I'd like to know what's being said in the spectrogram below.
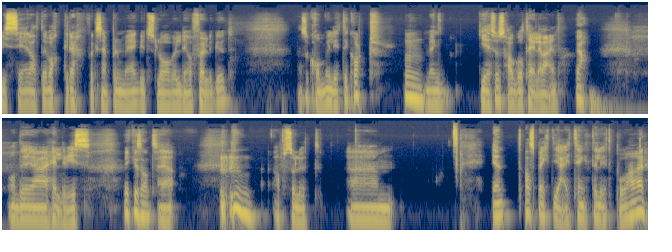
vi ser alt det vakre, f.eks. med Guds lov eller det å følge Gud. Men så kommer vi litt til kort. Mm, Men Jesus har gått hele veien. Ja. Og det er heldigvis. ikke sant? Ja, absolutt. Um, et aspekt jeg tenkte litt på her,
